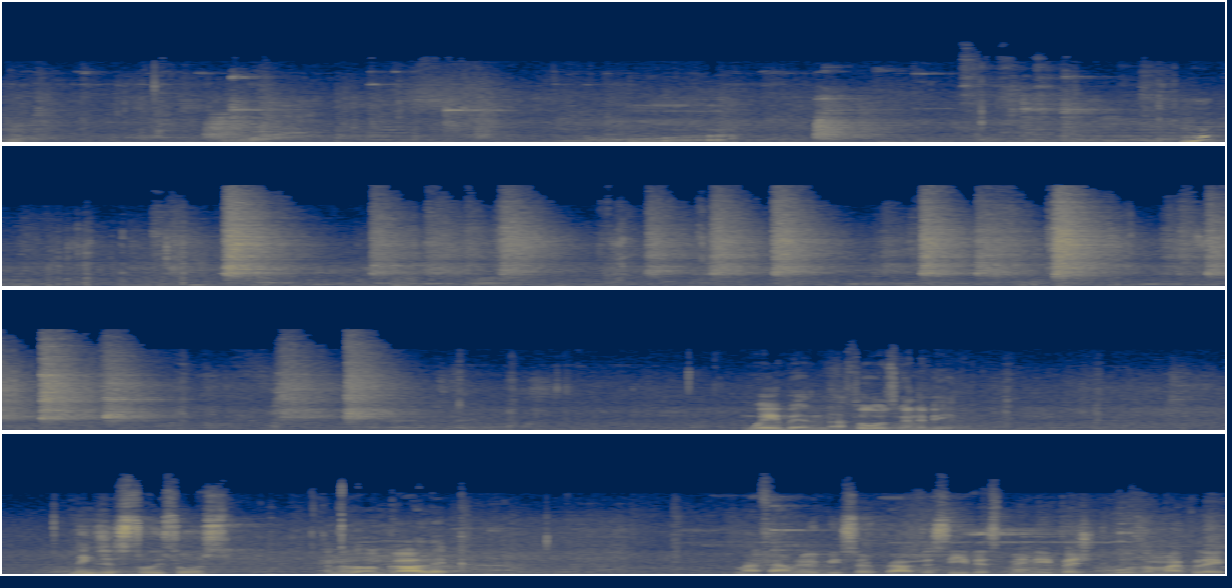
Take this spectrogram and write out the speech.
Mhm. Wow. Whoa. Mm. Way better than I thought it was going to be. I think it's just soy sauce and a lot of garlic. My family would be so proud to see this many vegetables on my plate.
